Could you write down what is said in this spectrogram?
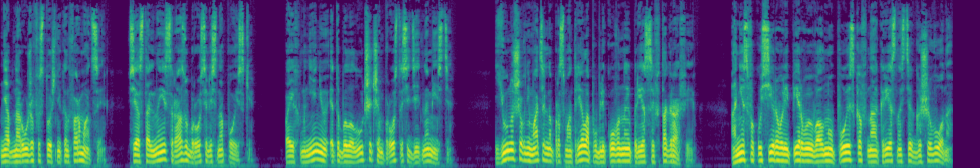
не обнаружив источник информации, все остальные сразу бросились на поиски. По их мнению, это было лучше, чем просто сидеть на месте. Юноша внимательно просмотрел опубликованные прессой фотографии. Они сфокусировали первую волну поисков на окрестностях Гашевона,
